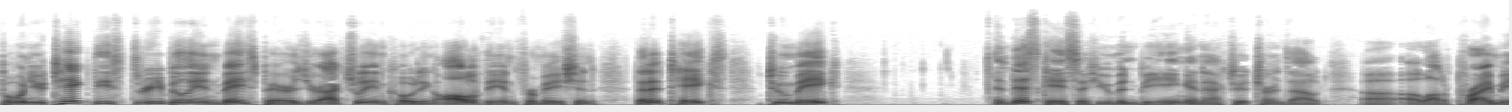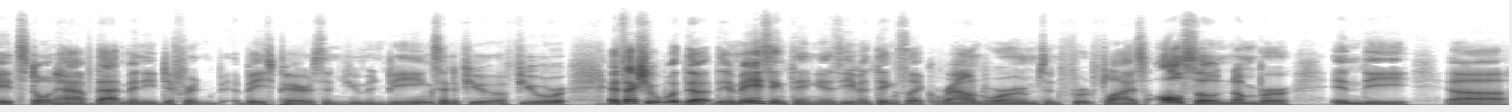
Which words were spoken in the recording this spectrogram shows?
But when you take these 3 billion base pairs, you're actually encoding all of the information that it takes to make in this case, a human being, and actually it turns out uh, a lot of primates don't have that many different base pairs than human beings. And if you, if you it's actually what the, the amazing thing is, even things like roundworms and fruit flies also number in the, uh,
